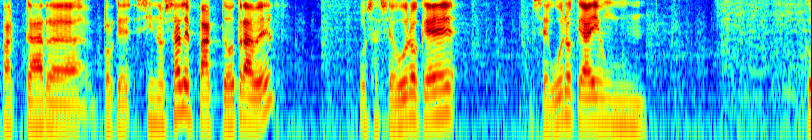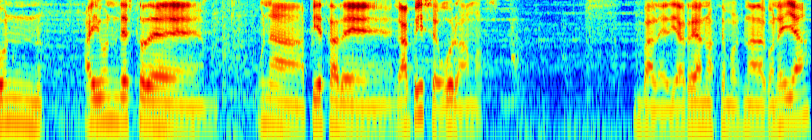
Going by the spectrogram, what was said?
pactar... Eh, porque si nos sale pacto otra vez, os aseguro que... Seguro que hay un... Con, hay un de esto de... Una pieza de Gapi, seguro, vamos. Vale, diarrea no hacemos nada con ella.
